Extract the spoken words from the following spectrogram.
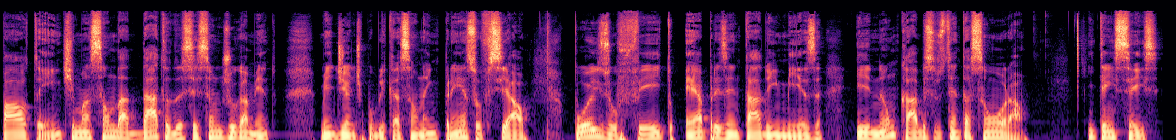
pauta e intimação da data da sessão de julgamento, mediante publicação na imprensa oficial, pois o feito é apresentado em mesa e não cabe sustentação oral. Item 6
